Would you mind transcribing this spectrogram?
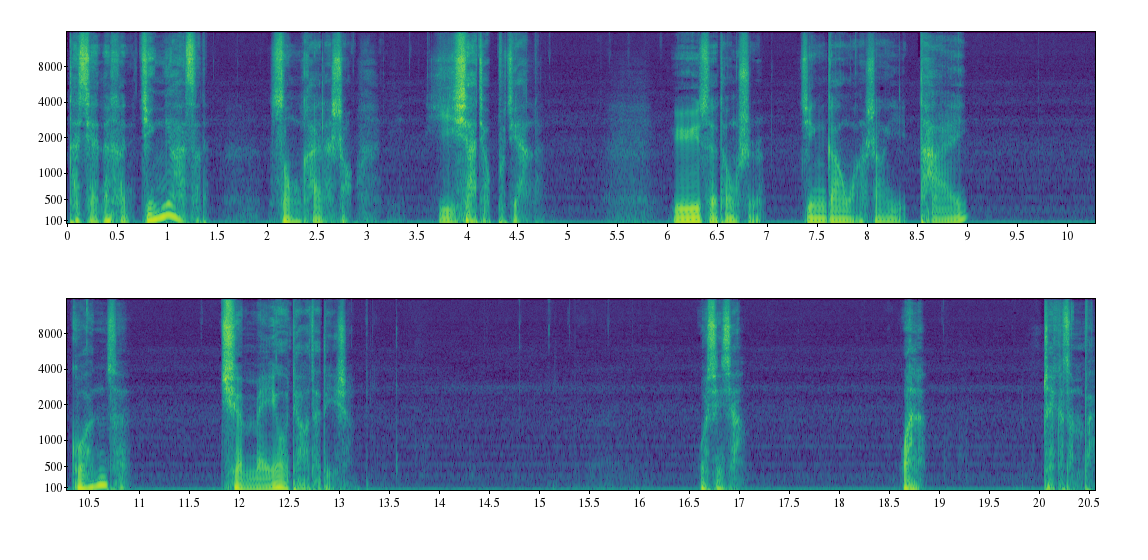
他显得很惊讶似的，松开了手，一下就不见了。与此同时，金刚往上一抬，棺材却没有掉在地上。我心想：“完了，这可怎么办？”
